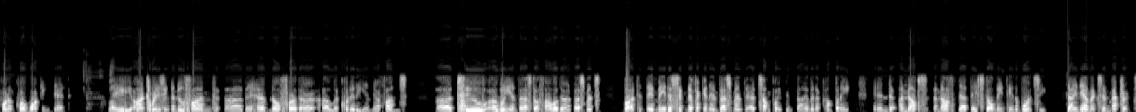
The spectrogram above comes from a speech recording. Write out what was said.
quote unquote walking dead. Well, they aren't raising a new fund. Uh, they have no further uh, liquidity in their funds uh, to reinvest or follow their investments but they've made a significant investment at some point in time in a company and enough enough that they still maintain a board seat. Dynamics and metrics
